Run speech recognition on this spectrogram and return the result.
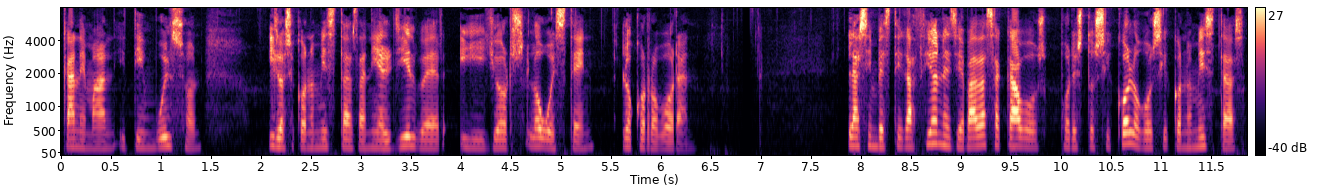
Kahneman y Tim Wilson y los economistas Daniel Gilbert y George Lowenstein, lo corroboran. Las investigaciones llevadas a cabo por estos psicólogos y economistas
